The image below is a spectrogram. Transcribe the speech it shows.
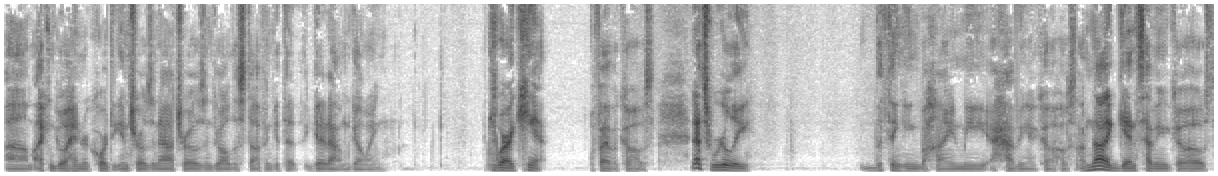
Um, I can go ahead and record the intros and outros and do all this stuff and get that get it out and going. Where I can't if I have a co-host. And that's really the thinking behind me having a co-host. I'm not against having a co-host.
